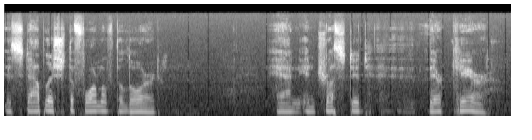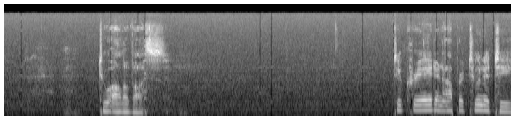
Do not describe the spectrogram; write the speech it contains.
established the form of the Lord and entrusted their care to all of us. To create an opportunity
